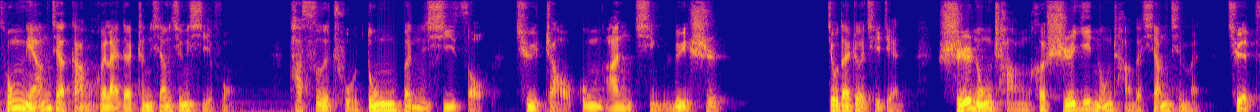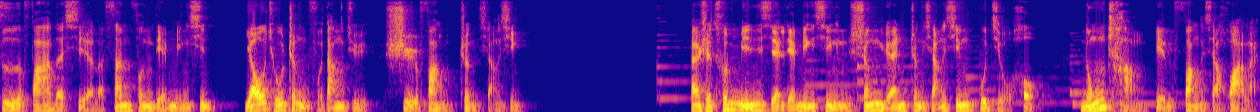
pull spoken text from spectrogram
从娘家赶回来的郑祥兴媳妇，她四处东奔西走去找公安请律师。就在这期间，石农场和十一农场的乡亲们。却自发地写了三封联名信，要求政府当局释放郑祥兴。但是村民写联名信声援郑祥兴不久后，农场便放下话来，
